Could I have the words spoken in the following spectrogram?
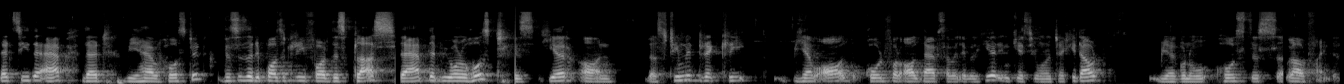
Let's see the app that we have hosted. This is a repository for this class. The app that we want to host is here on the Streamlit directory. We have all the code for all the apps available here in case you want to check it out. We are going to host this uh, Route Finder.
